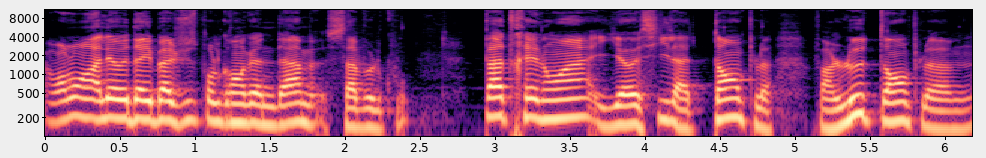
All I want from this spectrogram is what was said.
vraiment aller au Daiba juste pour le Grand Gundam, ça vaut le coup. Pas très loin, il y a aussi la temple, enfin le temple, euh,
